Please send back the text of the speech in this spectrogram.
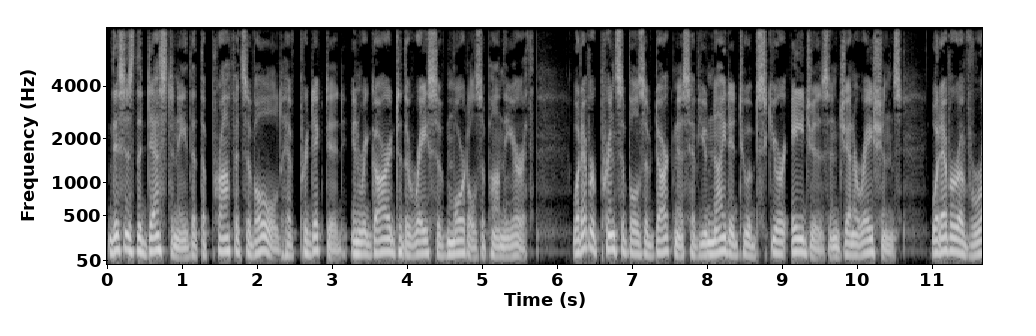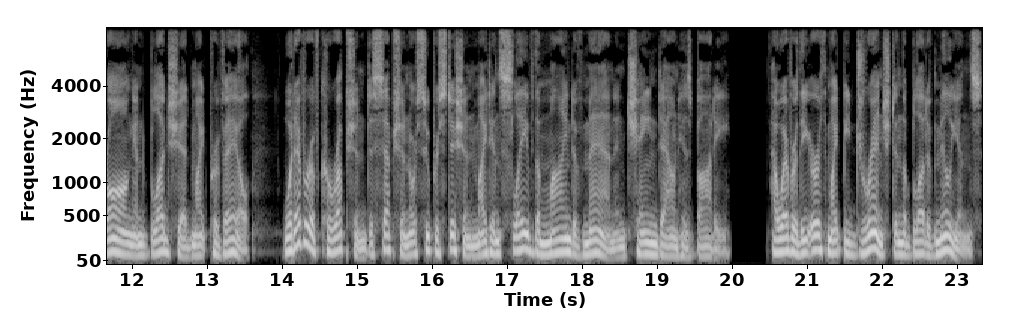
This is the destiny that the prophets of old have predicted in regard to the race of mortals upon the earth. Whatever principles of darkness have united to obscure ages and generations, whatever of wrong and bloodshed might prevail, whatever of corruption, deception, or superstition might enslave the mind of man and chain down his body. However, the earth might be drenched in the blood of millions,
